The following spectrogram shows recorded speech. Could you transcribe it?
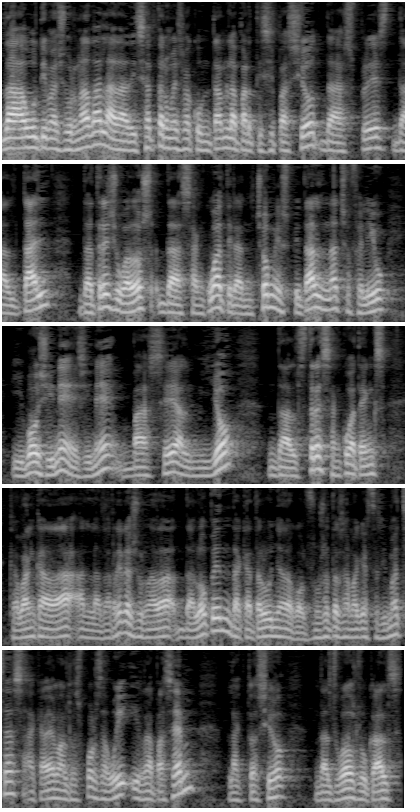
La última jornada, la de dissabte, només va comptar amb la participació després del tall de tres jugadors de Sant Cuat. Eren Xomi Hospital, Nacho Feliu i Bo Giné. Giné va ser el millor dels tres sancuatencs que van quedar en la darrera jornada de l'Open de Catalunya de golf. Nosaltres amb aquestes imatges acabem els esports d'avui i repassem l'actuació dels jugadors locals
